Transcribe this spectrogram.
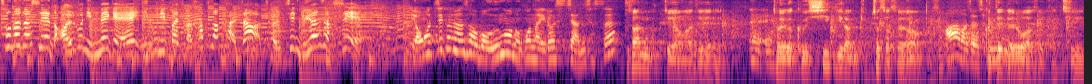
손호준 씨의 넓은 인맥에 이분이 빠지면 섭섭하죠. 절친 류현석 씨. 영화 찍으면서 뭐 응원 오거나 이러시지 않으셨어요? 부산국제영화제 네, 네. 저희가 그 시기랑 겹쳤었어요. 그래서 아, 맞아요. 그때 작년에. 내려와서 같이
